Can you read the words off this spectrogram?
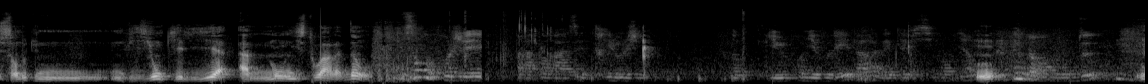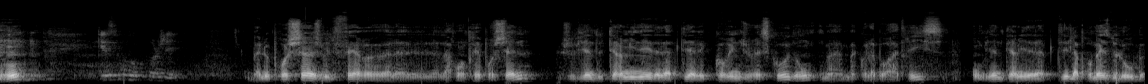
sans doute une, une vision qui est liée à, à mon histoire là-dedans Quels sont vos projets par rapport à cette trilogie? Donc, il y a eu le premier volet, là, avec La vie s'il m'en vient. Il en manque deux. Mhm. Quels sont vos projets? Ben, le prochain je vais le faire euh, à la, à la rentrée prochaine je viens de terminer d'adapter avec Corinne Juresco donc ma, ma collaboratrice on vient de terminer d'adapter La promesse de l'aube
